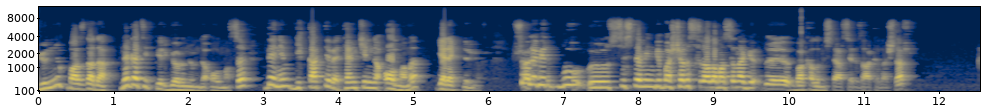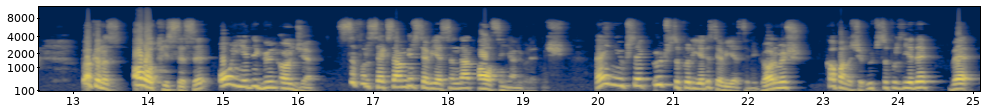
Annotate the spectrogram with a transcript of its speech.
günlük bazda da negatif bir görünümde olması benim dikkatli ve temkinli olmamı gerektiriyor. Şöyle bir bu e, sistemin bir başarı sıralamasına e, bakalım isterseniz arkadaşlar. Bakınız Avot hissesi 17 gün önce 0.81 seviyesinden al sinyali üretmiş. En yüksek 3.07 seviyesini görmüş. Kapanışı 3.07 ve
